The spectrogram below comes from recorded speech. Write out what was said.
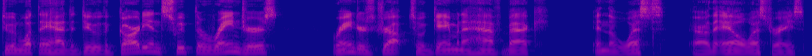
doing what they had to do. The Guardians sweep the Rangers. Rangers drop to a game and a half back in the West or the AL West race.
